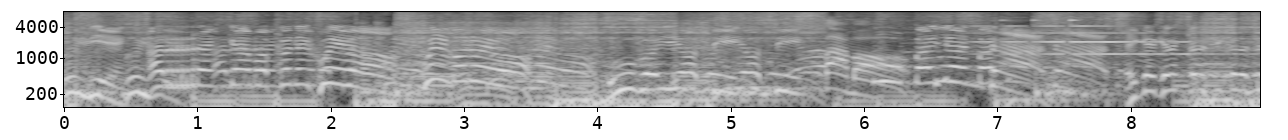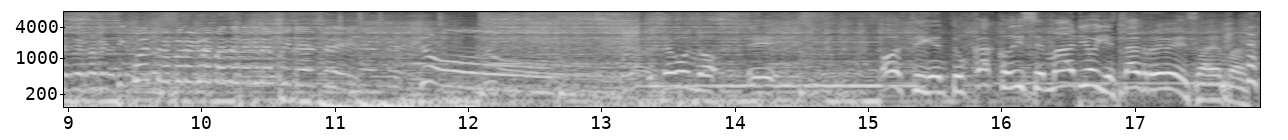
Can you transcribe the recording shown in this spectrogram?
Muy bien. Arrancamos con el juego. Juego nuevo. Hugo y Oti. ¡Vamos! Tumbayantas. En el gran clásico de esta guerra 24 programas de la gran final 3. 2. Un segundo. Eh, Austin, en tu casco dice Mario y está al revés, además.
